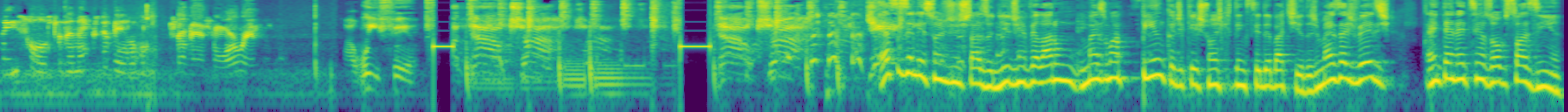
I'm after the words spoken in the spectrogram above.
Please hold for the next available. Trump National War Room. How we feel. Donald Trump. Essas eleições nos Estados Unidos revelaram mais uma penca de questões que têm que ser debatidas, mas às vezes a internet se resolve sozinha.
